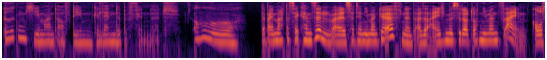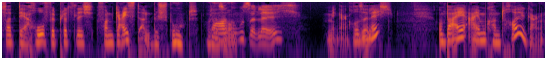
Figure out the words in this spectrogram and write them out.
irgendjemand auf dem Gelände befindet. Oh. Dabei macht das ja keinen Sinn, weil es hat ja niemand geöffnet. Also eigentlich müsste dort doch niemand sein. Außer der Hof wird plötzlich von Geistern bespukt oder oh, so. gruselig. Mega gruselig. Und bei einem Kontrollgang,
